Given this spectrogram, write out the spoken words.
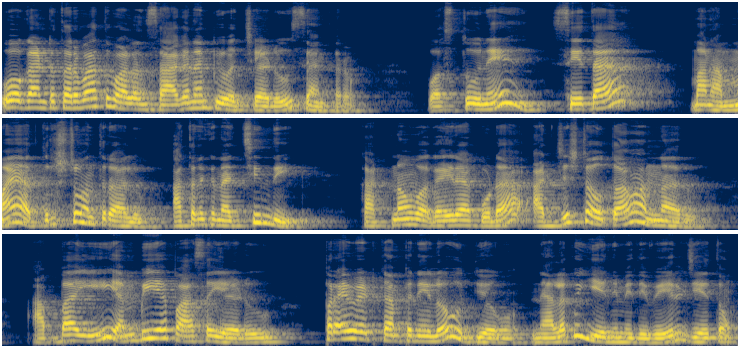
ఓ గంట తర్వాత వాళ్ళని సాగనంపి వచ్చాడు శంకరం. వస్తూనే సీత మన అమ్మాయి అదృష్టవంతురాలు అతనికి నచ్చింది. కట్నం వగైరా కూడా అడ్జస్ట్ అవుతాం అన్నారు. అబ్బాయి ఎంబీఏ పాస్ అయ్యాడు ప్రైవేట్ కంపెనీలో ఉద్యోగం. నెలకు ఎనిమిది వేలు జీతం.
